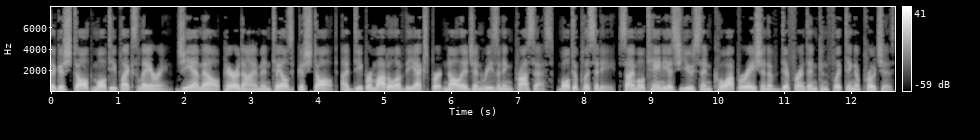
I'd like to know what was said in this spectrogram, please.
The Gestalt multiplex layering (GML) paradigm entails Gestalt, a deeper model of the expert knowledge and reasoning process, multiplicity, simultaneous use and cooperation of different and conflicting approaches,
